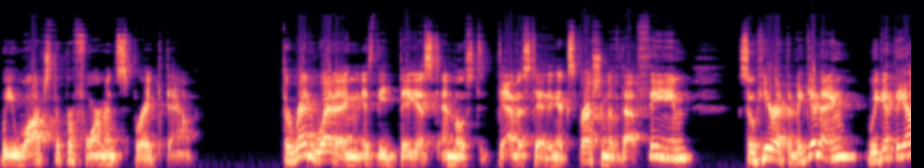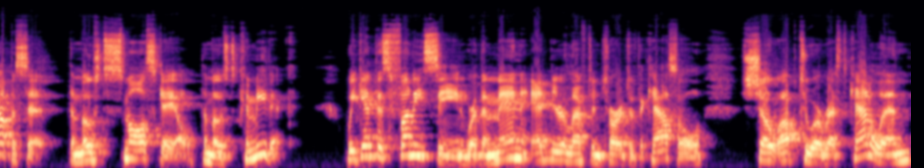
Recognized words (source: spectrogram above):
we watch the performance break down. The Red Wedding is the biggest and most devastating expression of that theme, so here at the beginning, we get the opposite the most small scale, the most comedic. We get this funny scene where the men Edmure left in charge of the castle show up to arrest Catelyn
